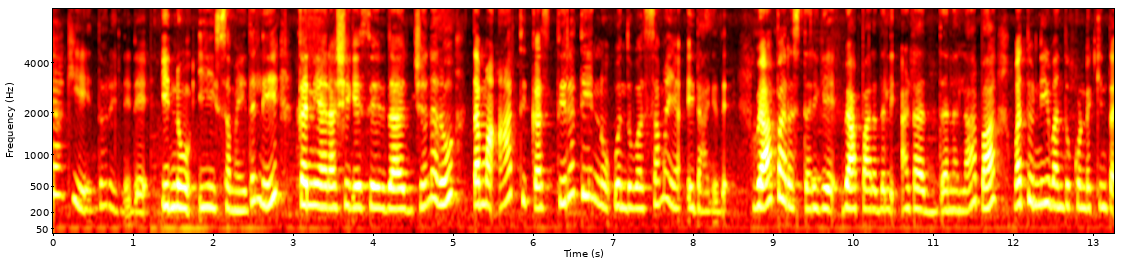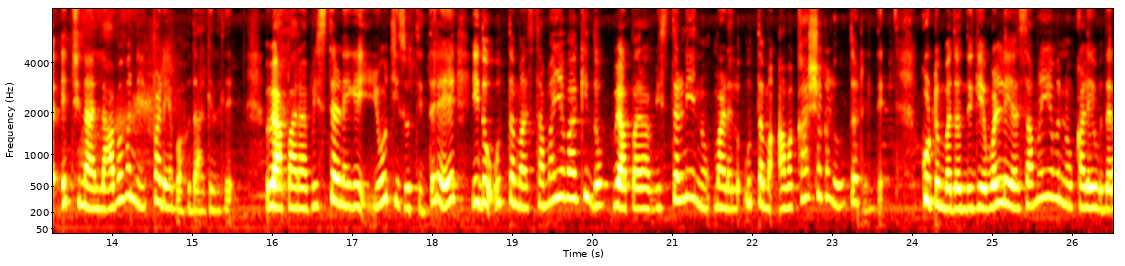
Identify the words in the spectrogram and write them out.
ಹೆಚ್ಚಾಗಿಯೇ ದೊರೆಯಲಿದೆ. ಇನ್ನು ಈ ಸಮಯದಲ್ಲಿ ಕನ್ಯಾ ರಾಶಿಗೆ ಸೇರಿದ ಜನರು ತಮ್ಮ ಆರ್ಥಿಕ ಸ್ಥಿರತೆಯನ್ನು ಹೊಂದುವ ಸಮಯ ಇದಾಗಿದೆ. ವ್ಯಾಪಾರಸ್ಥರಿಗೆ ವ್ಯಾಪಾರದಲ್ಲಿ ಅಡಧನ ಲಾಭ ಮತ್ತು ನೀವಂದುಕೊಂಡಕ್ಕಿಂತ ಹೆಚ್ಚಿನ ಲಾಭವನ್ನೇ ಪಡೆಯಬಹುದಾಗಿರಲಿ. ವ್ಯಾಪಾರ ವಿಸ್ತರಣೆಗೆ ಯೋಚಿಸುತ್ತಿದ್ದರೆ ಇದು ಉತ್ತಮ ಸಮಯವಾಗಿದ್ದು ವ್ಯಾಪಾರ ವಿಸ್ತರಣೆಯನ್ನು ಮಾಡಲು ಉತ್ತಮ ಅವಕಾಶಗಳು ದೊರೆಯಲಿದೆ ಕುಟುಂಬದೊಂದಿಗೆ ಒಳ್ಳೆಯ ಸಮಯವನ್ನು ಕಳೆಯುವುದರ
